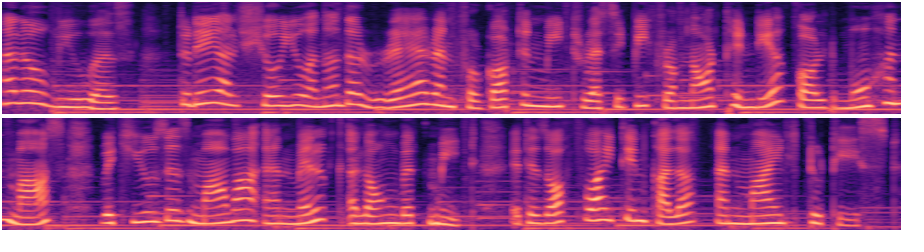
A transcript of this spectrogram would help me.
Hello viewers. Today I'll show you another rare and forgotten meat recipe from North India called Mohan Maas which uses mawa and milk along with meat. It is off-white in color and mild to taste.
